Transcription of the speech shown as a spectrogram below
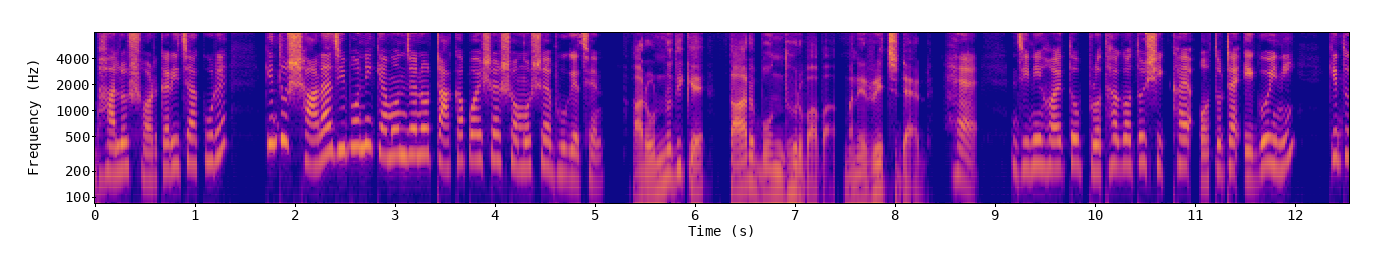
ভালো সরকারি চাকুরে কিন্তু সারা জীবনই কেমন যেন টাকা পয়সার সমস্যায় ভুগেছেন। আর অন্যদিকে তার বন্ধুর বাবা মানে রিচ ড্যাড হ্যাঁ যিনি হয়তো প্রথাগত শিক্ষায় অতটা এগোয়নি কিন্তু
